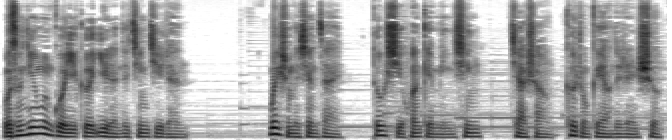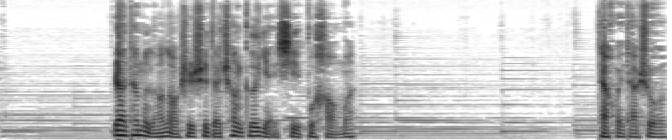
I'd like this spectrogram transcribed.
我曾经问过一个艺人的经纪人，为什么现在都喜欢给明星加上各种各样的人设，让他们老老实实的唱歌演戏不好吗？他回答说。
